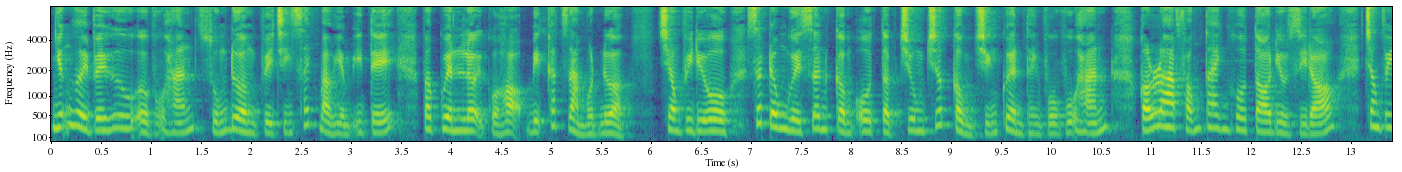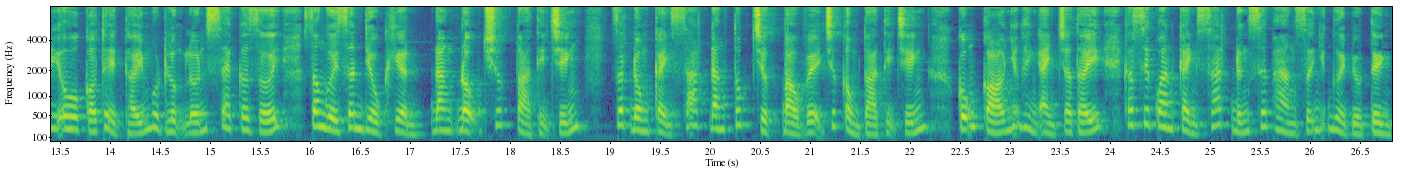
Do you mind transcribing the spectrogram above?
Những người về hưu ở Vũ Hán xuống đường vì chính sách bảo hiểm y tế và quyền lợi của họ bị cắt giảm một nửa. Trong video, rất đông người dân cầm ô tập trung trước cổng chính quyền thành phố Vũ Hán, có loa phóng thanh hô to điều gì đó. Trong video có thể thấy một lượng lớn xe cơ giới do người dân điều khiển đang đậu trước tòa thị chính. Rất đông cảnh sát đang túc trực bảo vệ trước cổng tòa thị chính. Cũng có những hình ảnh cho thấy các sĩ quan cảnh sát đứng xếp hàng giữa những người biểu tình.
